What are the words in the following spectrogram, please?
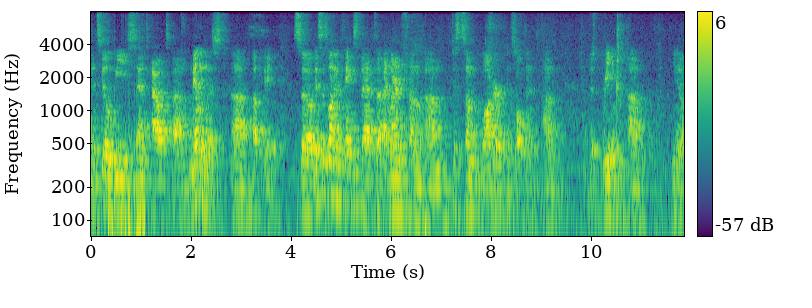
until we sent out um, a mailing list uh, update. So this is one of the things that uh, I learned from um, just some blogger consultant, um, just reading. Um, you know,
